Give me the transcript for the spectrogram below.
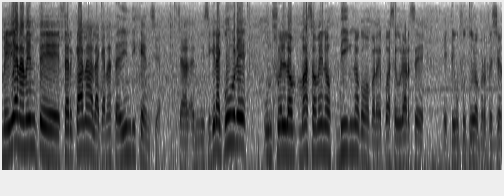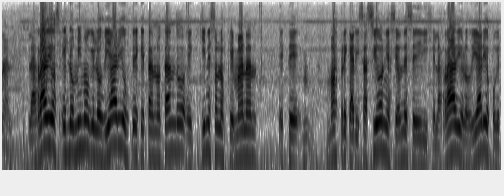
medianamente cercana a la canasta de indigencia sea, ni siquiera cubre un sueldo más o menos digno como para después asegurarse este, un futuro profesional. Las radios es lo mismo que los diarios, ustedes que están notando, eh, ¿quiénes son los que emanan este, más precarización y hacia dónde se dirige? ¿Las radios, los diarios? Porque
